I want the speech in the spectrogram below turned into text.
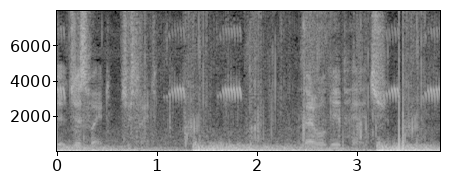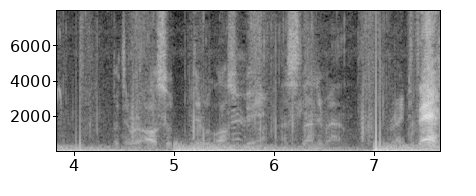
Fine. Just, wait. Just wait. There will be a page, but there will also there will also be a Slender Man right there.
